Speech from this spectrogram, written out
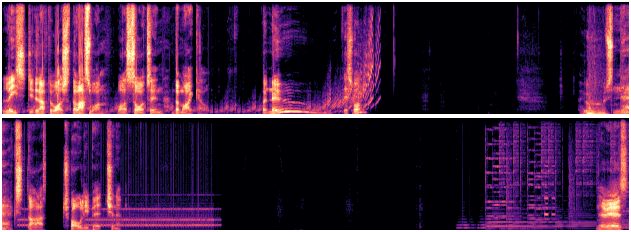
Least you didn't have to watch the last one while sorting the mic out. But no, this one. Who's next? Ah, trolley bitch, innit? There he is.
